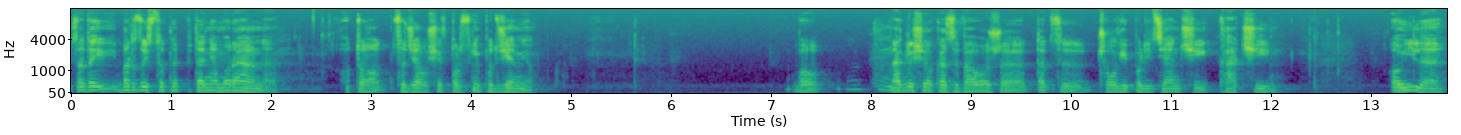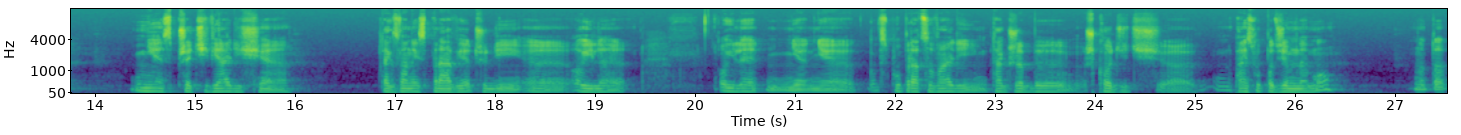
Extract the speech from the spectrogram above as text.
zadaje bardzo istotne pytania moralne o to, co działo się w polskim podziemiu. Bo nagle się okazywało, że tacy czołowi policjanci, kaci, o ile nie sprzeciwiali się tak zwanej sprawie, czyli e, o ile, o ile nie, nie współpracowali tak, żeby szkodzić e, państwu podziemnemu, no to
